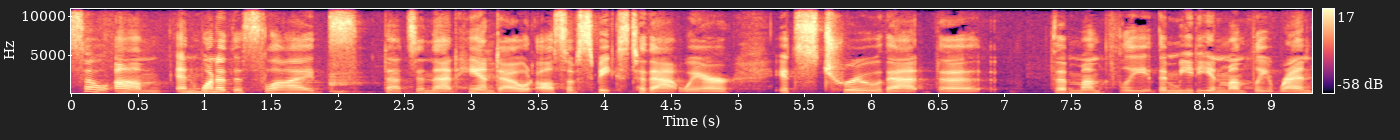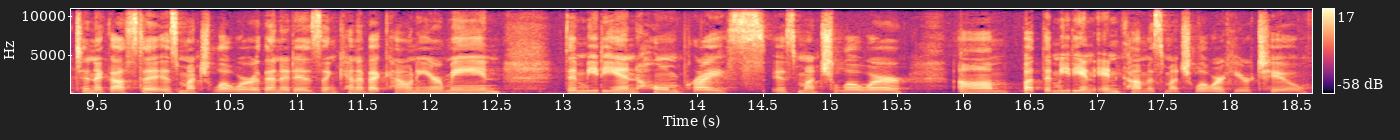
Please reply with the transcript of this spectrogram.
So, um, and one of the slides that's in that handout also speaks to that, where it's true that the, the monthly, the median monthly rent in Augusta is much lower than it is in Kennebec County or Maine. The median home price is much lower, um, but the median income is much lower here too.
